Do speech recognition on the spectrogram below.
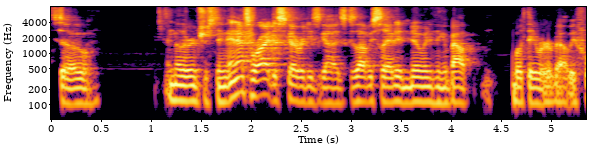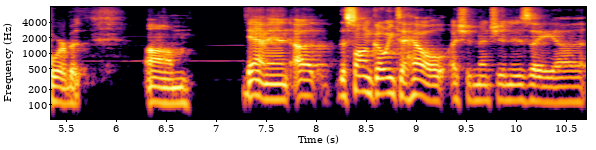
So another interesting, and that's where I discovered these guys because obviously I didn't know anything about what they were about before. But um, yeah, man, uh, the song "Going to Hell" I should mention is a uh,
